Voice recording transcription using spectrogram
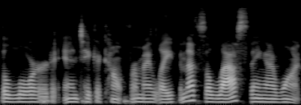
the Lord and take account for my life. And that's the last thing I want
